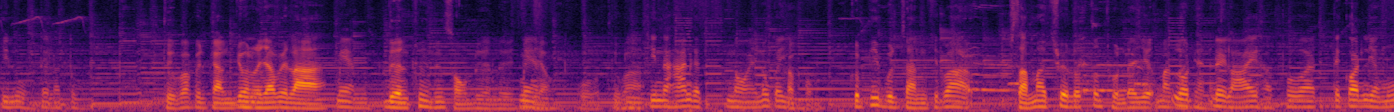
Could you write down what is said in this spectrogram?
กิโลแต่ละตัวถือว่าเป็นการย่นระยะเวลาแม่น เดือนครึ่งถึง2เดือนเลยทีแม่น เดียวโอ้ถือว่ากินอาหารก็น้อยลงไปครับผมคุณพี่บุญจันทร์คิดว่าสามารถช่วยลดต้นทุนได้เยอะมากลดแค่ไหน ได้หลายครับ เพราะว่าแต่ก่อนเลี้ยงหมู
